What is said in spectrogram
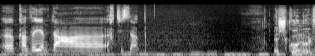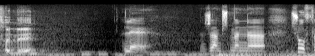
آه، قضية متاع آه، اغتصاب. شكون الفنان؟ لا نجمش من شوف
